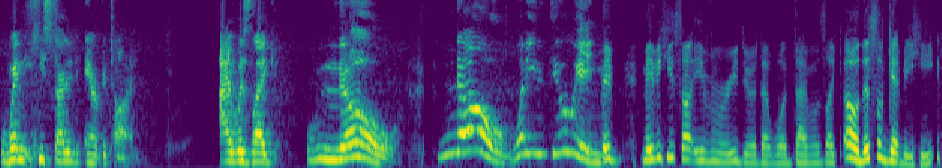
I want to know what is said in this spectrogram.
when he started air guitar, I was like, "No, no, what are you doing?" Maybe, maybe he saw Eva Marie do it that one time and was like, "Oh, this will get me heat."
